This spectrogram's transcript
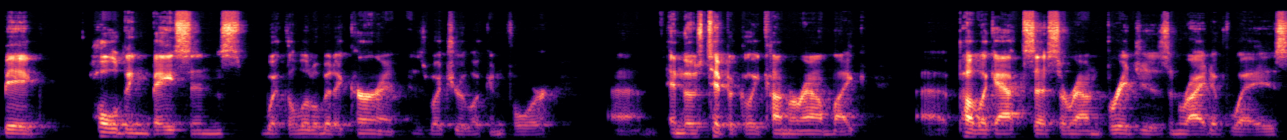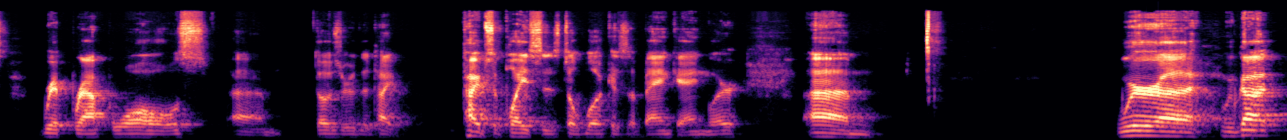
big holding basins with a little bit of current is what you're looking for, um, and those typically come around like uh, public access around bridges and right of ways, riprap walls. Um, those are the type types of places to look as a bank angler. Um, we're uh, we've got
